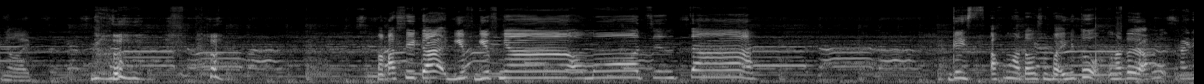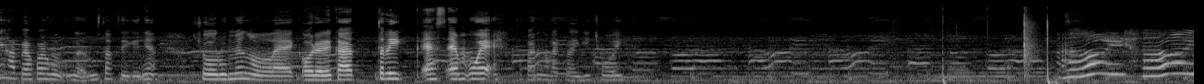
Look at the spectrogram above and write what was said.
nge-like. Makasih kak gift-giftnya. Omo cinta. Guys, aku nggak tahu sumpah. Ini tuh nggak tahu ya aku kayaknya HP aku yang nggak rusak sih. Kayaknya showroomnya nge-lag. Oh dari Katrik SMW tuh kan nge-lag lagi coy. Hai hai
